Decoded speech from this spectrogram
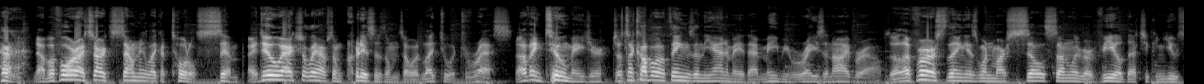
now, before I start sounding like a total simp, I do actually have some criticisms I would like to address. Nothing too major, just a couple of things in the anime that made me raise an eyebrow. So the first thing is when Marcille suddenly revealed that she can use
